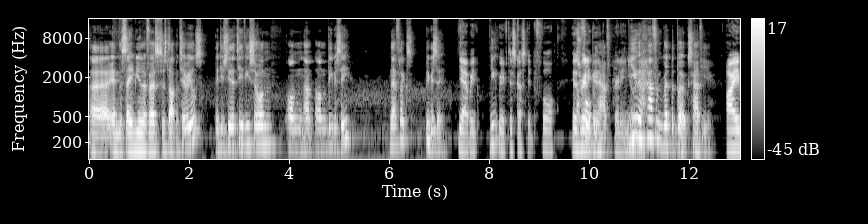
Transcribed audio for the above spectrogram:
uh, in the same universe as Dark Materials. Did you see the TV show on on um, on BBC, Netflix, BBC? Yeah, we You- we've discussed it before. It was I really good. have. Really enjoyed You that. haven't read the books, have you? I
